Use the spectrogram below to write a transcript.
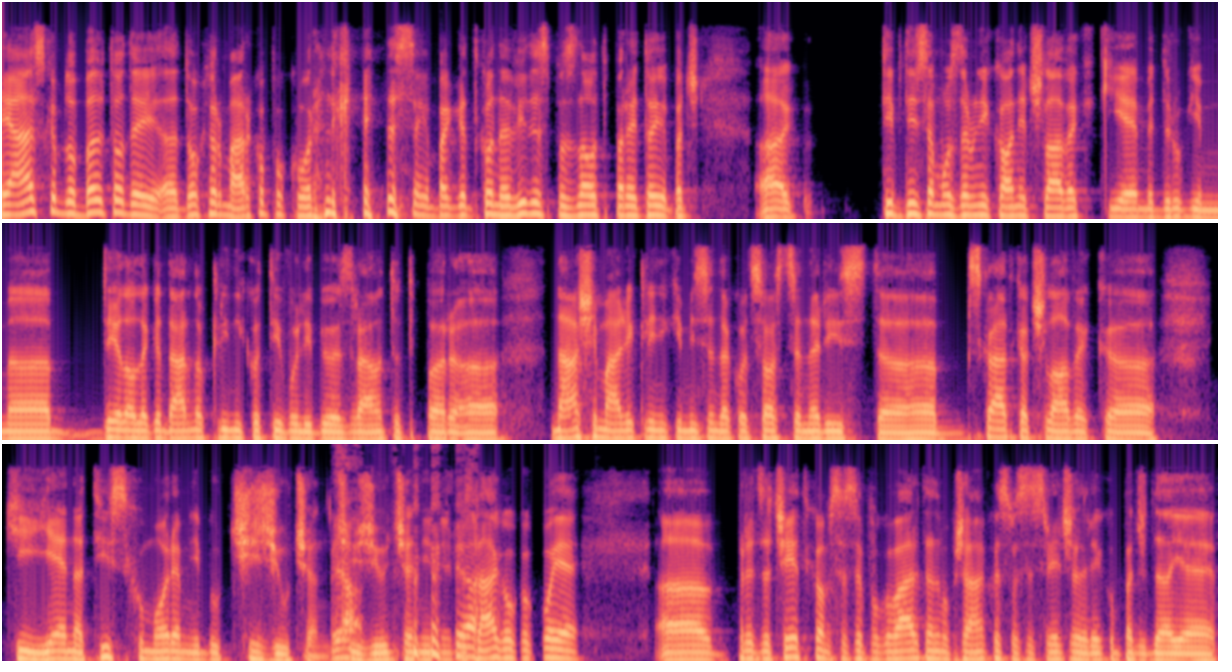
dejansko je bilo bolj to, da je uh, dr. Marko Pokoren, ki se je tako na vidi spoznal, torej to je pač. Uh, tip ni samo zdravnik, on je človek, ki je med drugim uh, delal legendarno kliniko Tivoli, bil je zraven tudi pri uh, naši mali kliniki, mislim, da kot so scenarist. Uh, skratka, človek. Uh, Ki je na tisk humorjem, ni bil čiživčen. Ja. Čiživčen in je ja. razlagal, kako je uh, pred začetkom se, se pogovarjati na občanku, smo se srečali, rekel pač, da je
